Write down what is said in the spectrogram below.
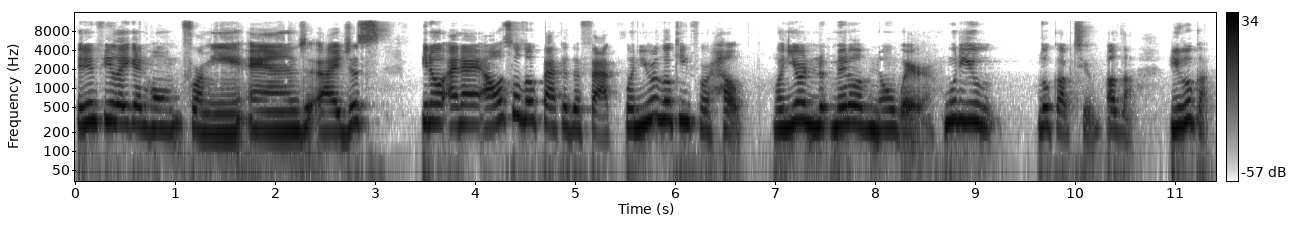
It didn't feel like at home for me. And I just, you know, and I also look back at the fact when you're looking for help, when you're in the middle of nowhere, who do you look up to? Allah. You look up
